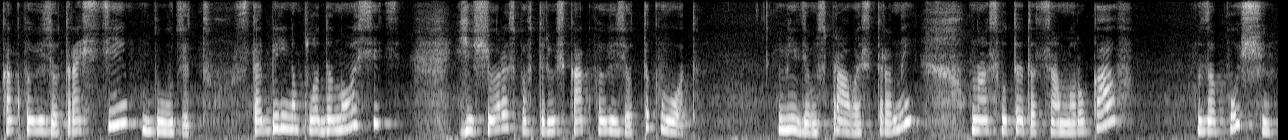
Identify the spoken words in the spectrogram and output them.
Как повезет, расти будет, стабильно плодоносить. Еще раз повторюсь, как повезет. Так вот, видим с правой стороны у нас вот этот самый рукав запущен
